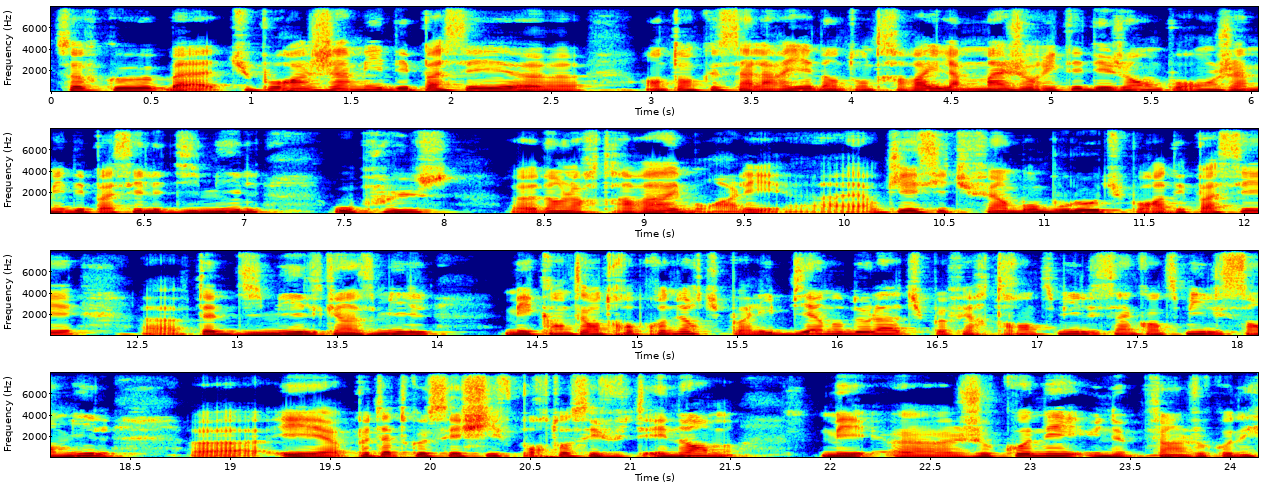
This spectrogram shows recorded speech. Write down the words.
Sauf que, bah, tu pourras jamais dépasser, euh, en tant que salarié dans ton travail, la majorité des gens pourront jamais dépasser les 10 000 ou plus euh, dans leur travail. Bon, allez, euh, ok, si tu fais un bon boulot, tu pourras dépasser euh, peut-être 10 000, 15 000, mais quand tu es entrepreneur, tu peux aller bien au-delà. Tu peux faire 30 000, 50 000, 100 000, et peut-être que ces chiffres pour toi c'est juste énorme. Mais je connais une, enfin je connais,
